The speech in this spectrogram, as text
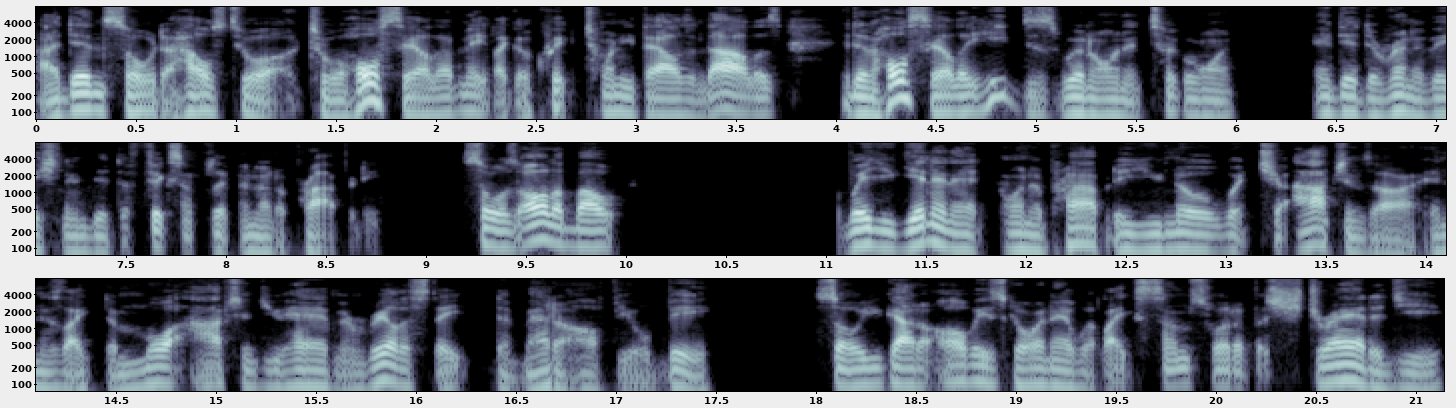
I then sold the house to a to a wholesaler. I made like a quick twenty thousand dollars, and then the wholesaler he just went on and took on and did the renovation and did the fix and flipping of the property. So it's all about where you get in at on the property. You know what your options are, and it's like the more options you have in real estate, the better off you'll be. So you got to always go in there with like some sort of a strategy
